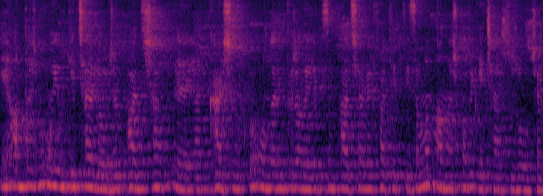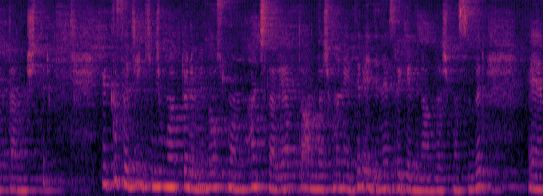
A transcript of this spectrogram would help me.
E, antlaşma 10 yıl geçerli olacak. Padişah e, yani karşılıklı onların kralıyla bizim padişah vefat ettiği zaman anlaşmada geçersiz olacak denmiştir. Ve kısaca 2. Murat döneminde Osmanlı'nın Haçlarla yaptığı anlaşma nedir? Edirne Segedin Anlaşması'dır. E,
